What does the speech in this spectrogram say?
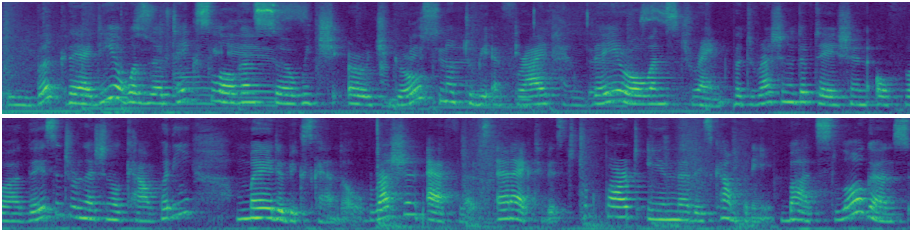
Reebok? The idea was uh, take slogans uh, which urge girls not to be afraid their own strength. But Russian adaptation of uh, this international company made a big scandal. Russian athletes and activists took part in uh, this company, but slogans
